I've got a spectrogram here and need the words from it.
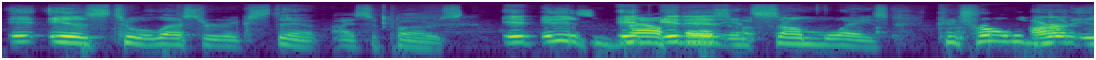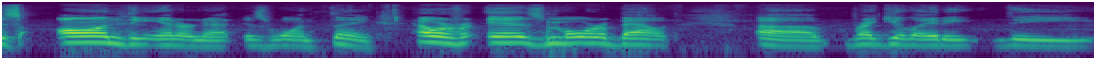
it is to a lesser extent, I suppose. It, It is about it that is- in some ways. Controlling Our- what is on the internet is one thing. However, it is more about uh, regulating the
